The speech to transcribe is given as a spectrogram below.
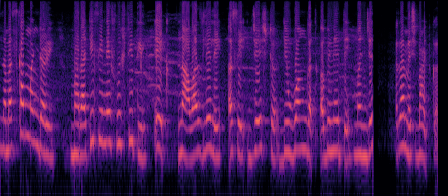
नमस्कार मंडळी. मराठी सिनेसृष्टीतील एक नावाजलेले असे ज्येष्ठ दिवंगत अभिनेते म्हणजे रमेश भाटकर.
